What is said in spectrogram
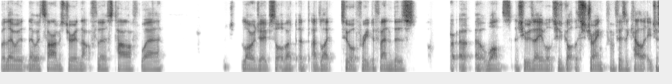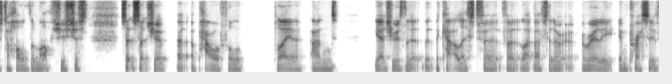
but there were there were times during that first half where Laura James sort of had, had, had like two or three defenders at, at, once, and she was able. She's got the strength and physicality just to hold them off. She's just such, such a, a powerful player, and yeah, she was the, the, the catalyst for for like Beth said, a, a, really impressive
